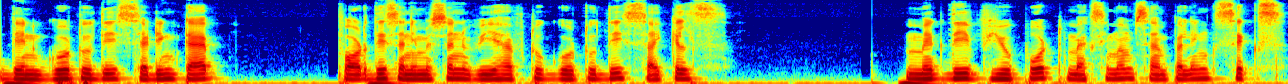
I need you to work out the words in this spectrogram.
then go to the setting tab. For this animation we have to go to the cycles. Make the viewport maximum sampling 6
